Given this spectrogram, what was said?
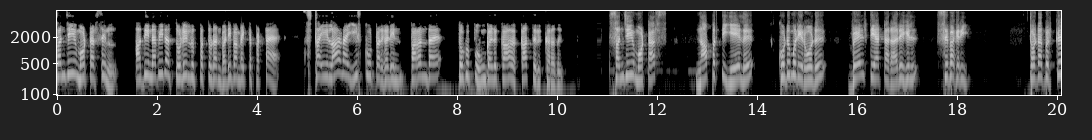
சஞ்சீவ் மோட்டார்ஸில் அதிநவீன தொழில்நுட்பத்துடன் வடிவமைக்கப்பட்ட ஸ்டைலான இ ஸ்கூட்டர்களின் பரந்த தொகுப்பு உங்களுக்காக காத்திருக்கிறது. சஞ்சீவ் மோட்டார்ஸ் நாற்பத்தி ஏழு கொடுமுடி ரோடு வேல் தியேட்டர் அருகில் சிவகிரி. தொடர்பிற்கு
